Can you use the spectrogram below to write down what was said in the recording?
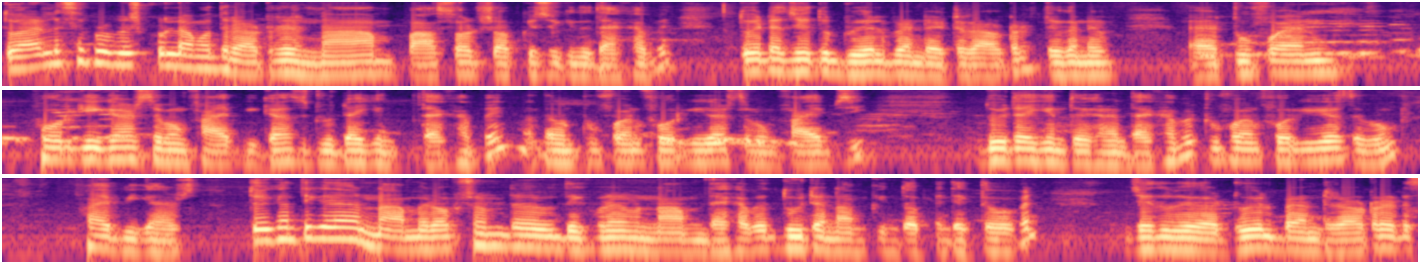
তো ওয়্যারলেসে প্রবেশ করলে আমাদের রাউটারের নাম পাসওয়ার্ড সব কিছু কিন্তু দেখাবে। তো এটা যেহেতু ডুয়েল ব্র্যান্ডের একটা রাউটার তো এখানে টু পয়েন্ট ফোর গিগার্স এবং ফাইভ গিগার্স দুটাই কিন্তু দেখাবে। যেমন টু পয়েন্ট ফোর গিগার্স এবং ফাইভ জি দুইটাই কিন্তু এখানে দেখাবে টু পয়েন্ট ফোর গিগার্স এবং ফাইভ গিগার্স তো এখান থেকে নামের অপশনটা দেখবেন, নাম দেখাবে। দুইটা নাম কিন্তু আপনি দেখতে পাবেন। যেহেতু ডুয়েল ব্র্যান্ডের রাউটার এটা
